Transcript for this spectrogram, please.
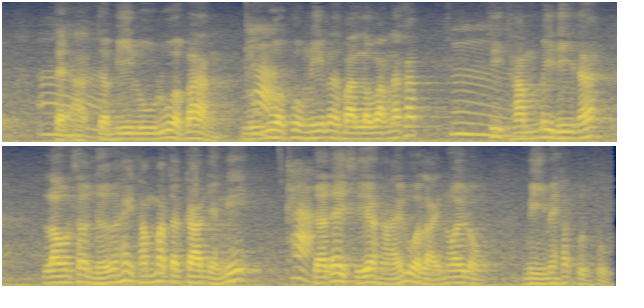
ชน์อ่าแต่อาจจะมีรูรั่วบ้างรูรั่วพวกนี้รัฐบาลระวังนะครับอืมที่ทำไม่ดีนะ เราเสนอให้ทำมาตรการอย่างนี้ค่ะจะได้เสียหายรั่วไหลน้อยลงมีไหมครับคุณปู่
